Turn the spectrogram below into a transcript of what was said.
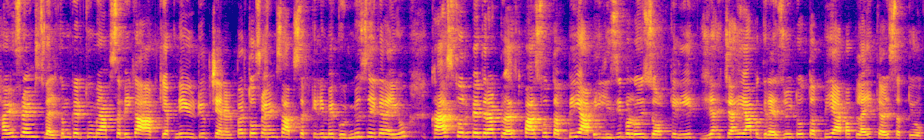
हाय फ्रेंड्स वेलकम करती हूँ मैं आप सभी का आपके अपने यूट्यूब चैनल पर। तो फ्रेंड्स आप सबके लिए मैं गुड न्यूज़ लेकर आई हूँ। खास तौर पे अगर आप ट्वेल्थ पास हो, तब भी आप एलिजिबल हो इस जॉब के लिए। चाहे आप ग्रेजुएट हो, तब भी आप अप्लाई कर सकते हो।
